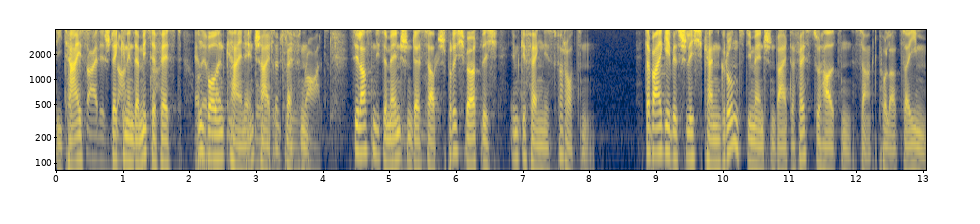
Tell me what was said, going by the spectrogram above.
die Thais stecken in der Mitte fest und wollen keine Entscheidung treffen. Sie lassen diese Menschen deshalb sprichwörtlich im Gefängnis verrotten. Dabei gäbe es schlicht keinen Grund, die Menschen weiter festzuhalten, sagt Polat Saim.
